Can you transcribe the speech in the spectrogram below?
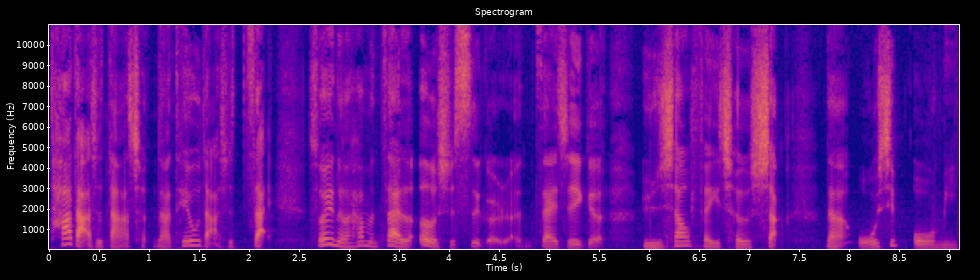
他打是大臣，那 t i 达是在，所以呢，他们载了二十四个人在这个云霄飞车上。那五十五米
